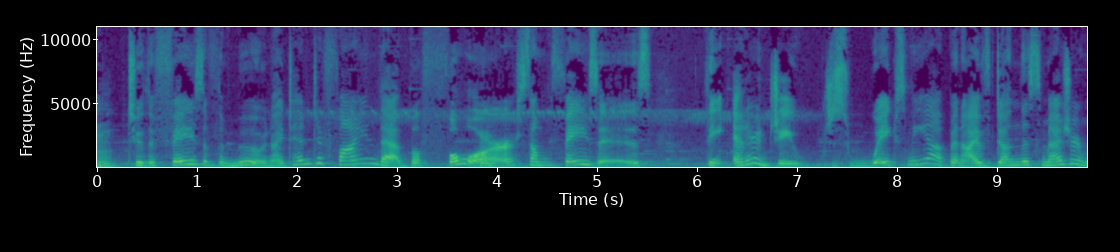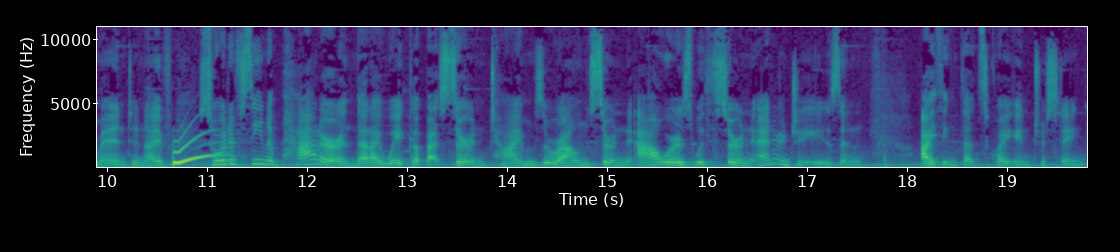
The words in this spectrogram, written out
Mm-hmm. to the phase of the moon. I tend to find that before Hmm. some phases, the energy just wakes me up, and I've done this measurement, and I've sort of seen a pattern that I wake up at certain times around certain hours with certain energies, and I think that's quite interesting.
